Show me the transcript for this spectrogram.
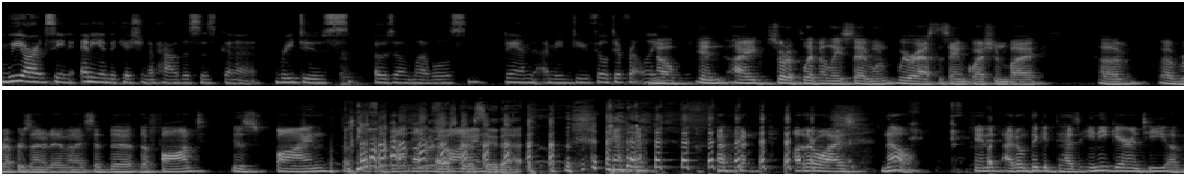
We aren't seeing any indication of how this is going to reduce ozone levels. Dan, I mean, do you feel differently? No, and I sort of flippantly said when we were asked the same question by a, a representative, and I said the the font is fine. The bill number's I was going to say that. Otherwise, no and it, I don't think it has any guarantee of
